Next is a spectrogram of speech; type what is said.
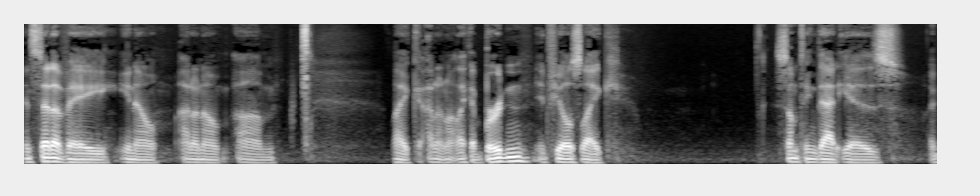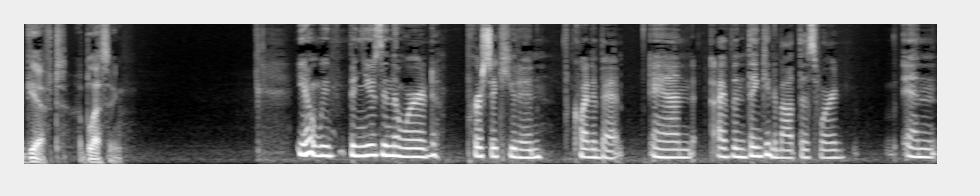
instead of a, you know, I don't know, um, like I don't know, like a burden. It feels like something that is a gift, a blessing. You know, we've been using the word persecuted quite a bit, and I've been thinking about this word, and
